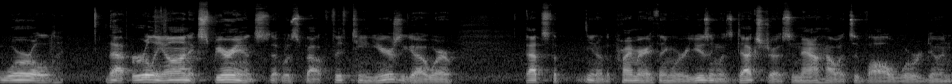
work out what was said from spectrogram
world that early on experience that was about 15 years ago where that's the you know the primary thing we were using was dextrose and now how it's evolved where we're doing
